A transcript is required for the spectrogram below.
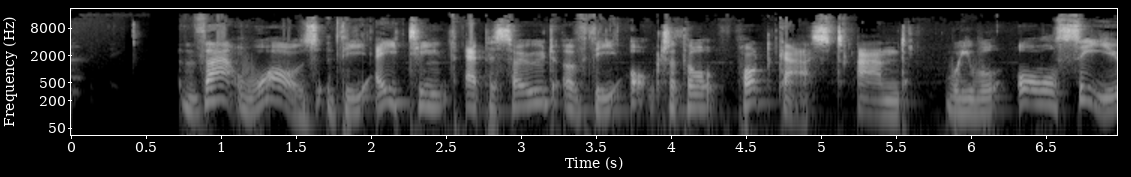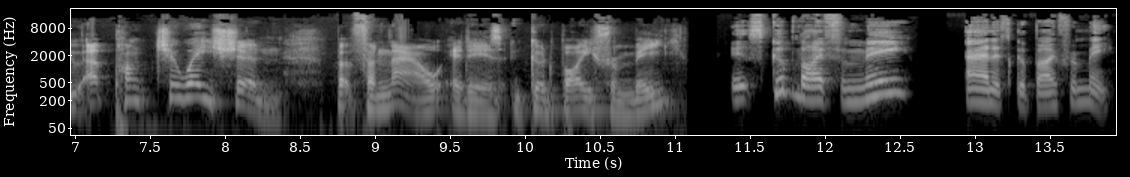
that was the 18th episode of the Octothorpe podcast, and we will all see you at punctuation. But for now, it is goodbye from me. It's goodbye from me. And it's goodbye from me.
